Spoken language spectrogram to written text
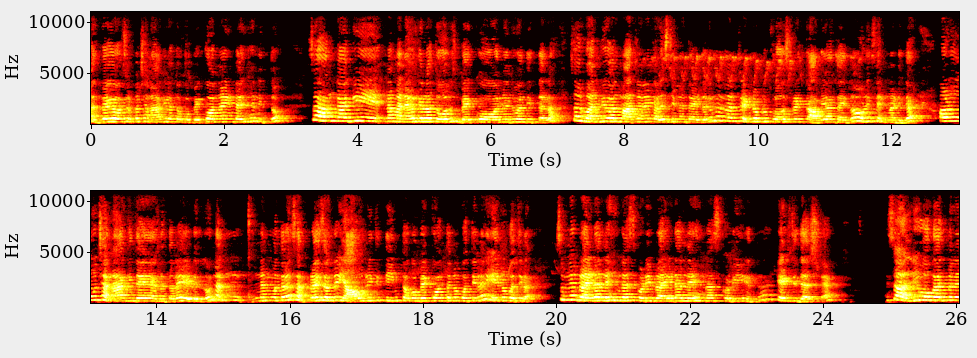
ಮದ್ವೆಗೆ ಅವ್ರು ಸ್ವಲ್ಪ ಚೆನ್ನಾಗಿಲ್ಲ ತಗೋಬೇಕು ಅನ್ನೋ ಇಂಟೆನ್ಷನ್ ಇತ್ತು. ಸೊ ಹಂಗಾಗಿ ನಮ್ಮ ಮನೆಯವ್ರಿಗೆಲ್ಲ ತೋರಿಸ್ಬೇಕು ಅನ್ನೋದು ಒಂದು ಇತ್ತಲ್ಲ ಸೊ ಅವ್ರು ಒನ್ ವ್ಯೂ ಅಲ್ಲಿ ಮಾತ್ರನೇ ಕಳಿಸ್ತೀನಿ ಅಂತ ಹೇಳಿದಾಗ ನಾನು ನನ್ನ ಫ್ರೆಂಡ್ ಒಬ್ರು ಕ್ಲೋಸ್ ಫ್ರೆಂಡ್ ಕಾವ್ಯ ಅಂತ ಇದ್ಲು, ಅವಳಿಗೆ ಸೆಂಡ್ ಮಾಡಿದ್ದೆ. ಅವಳು ಚೆನ್ನಾಗಿದೆ ಅನ್ನೋ ಥರ ಹೇಳಿದ್ಲು. ನನ್ನ ನನ್ಗೆ ಒಂಥರ ಸರ್ಪ್ರೈಸ್ ಅಂದ್ರೆ ಯಾವ ರೀತಿ ಥೀಮ್ ತಗೋಬೇಕು ಅಂತಲೂ ಗೊತ್ತಿಲ್ಲ, ಏನೂ ಗೊತ್ತಿಲ್ಲ. ಸುಮ್ಮನೆ ಬ್ರೈಡಲ್ ಲೆಹೆಂಗಾಸ್ ಕೊಡಿ, ಬ್ರೈಡಲ್ ಲೆಹಂಗಾಸ್ ಕೊಡಿ ಅಂತ ಕೇಳ್ತಿದ್ದೆ ಅಷ್ಟೇ. ಸೊ ಅಲ್ಲಿ ಹೋಗಾದ್ಮೇಲೆ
